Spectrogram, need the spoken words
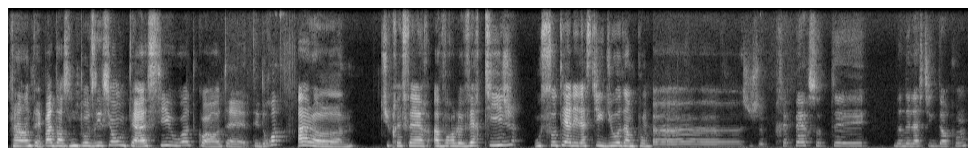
Enfin, t'es pas dans une position où t'es assis ou autre, quoi. T'es droit. Alors, tu préfères avoir le vertige ou sauter à l'élastique du haut d'un pont? Euh, Je préfère sauter d'un élastique d'un pont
